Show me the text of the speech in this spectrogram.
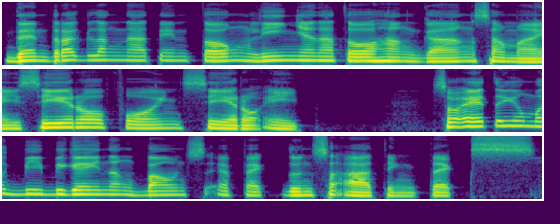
Then drag lang natin tong linya na to hanggang sa may 0.08. So ito yung magbibigay ng bounce effect dun sa ating text.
